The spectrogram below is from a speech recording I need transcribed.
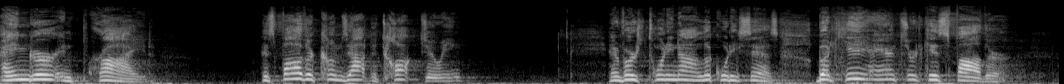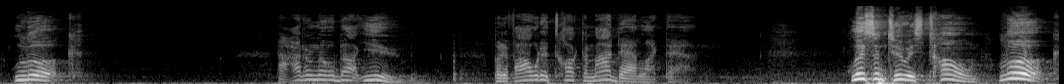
Anger and pride. His father comes out to talk to him. In verse 29, look what he says. But he answered his father, Look. Now, I don't know about you, but if I would have talked to my dad like that, listen to his tone. Look.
